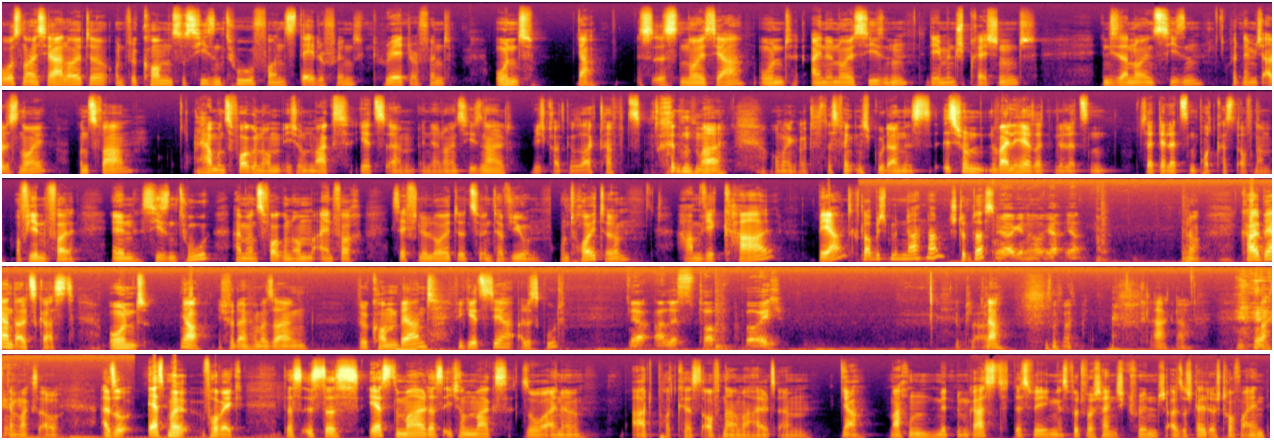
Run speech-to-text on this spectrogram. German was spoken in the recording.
frohes neues Jahr, Leute, und willkommen zu Season 2 von Stay Different, Creator Different. Und ja, es ist ein neues Jahr und eine neue Season. Dementsprechend in dieser neuen Season wird nämlich alles neu. Und zwar haben uns vorgenommen, ich und Max, jetzt ähm, in der neuen Season halt, wie ich gerade gesagt habe, zum dritten Mal. Oh mein Gott, das fängt nicht gut an. Es ist schon eine Weile her seit der letzten, seit der letzten Podcast-Aufnahme. Auf jeden Fall, in Season 2 haben wir uns vorgenommen, einfach sehr viele Leute zu interviewen. Und heute haben wir Karl Bernd, glaube ich, mit Nachnamen. Stimmt das? Ja, genau, ja, ja. Genau. Karl Bernd als Gast. Und ja, ich würde einfach mal sagen, willkommen Bernd. Wie geht's dir? Alles gut? Ja, alles top bei euch. Klar. Klar. klar, klar. Sagt der Max auch. Also erstmal vorweg. Das ist das erste Mal, dass ich und Max so eine Art Podcast-Aufnahme halt ähm, ja, machen mit einem Gast. Deswegen, es wird wahrscheinlich cringe, also stellt euch drauf ein.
